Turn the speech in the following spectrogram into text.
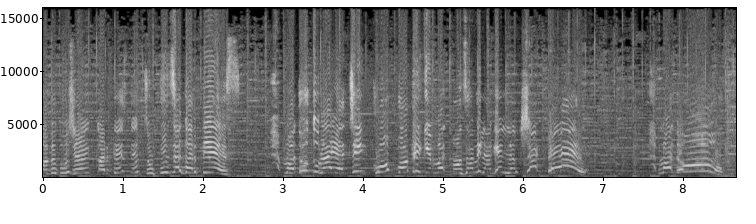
मधू तुझे जे करतेस ते चुकीचं करतेस. मधू, तुला याची खूप मोठी किंमत. मोजावी लागेल लक्षात ठेव. मधू!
